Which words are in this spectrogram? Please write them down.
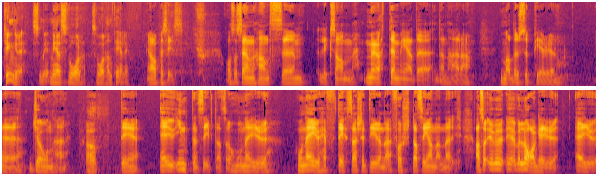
tyngre, mer svår, svårhanterlig. ja, precis. Och så sen hans eh, liksom möte med eh, den här eh, Mother Superior, eh, Joan här. Ja, det är ju intensivt alltså. Hon är ju, hon är ju häftig, särskilt i den där första scenen. När, alltså över, överlag är ju, är ju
